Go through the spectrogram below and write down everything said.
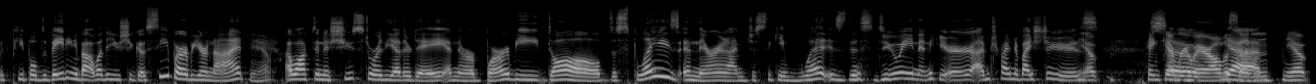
with people debating about whether you should go see Barbie or not. Yep. I walked in a shoe store the other day and there are Barbie doll displays in there, and I'm just thinking, what is this doing in here? I'm trying to buy shoes. Yep. Pink So, everywhere all of yeah. a sudden. Yep.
